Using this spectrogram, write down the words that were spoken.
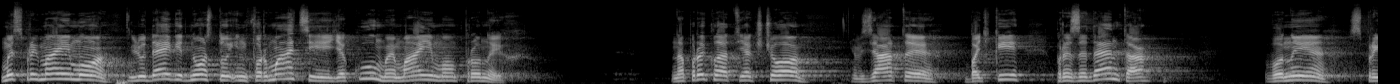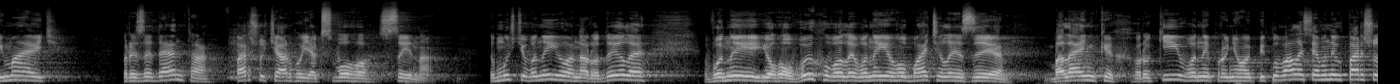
Ми сприймаємо людей відносно інформації, яку ми маємо про них. Наприклад, якщо взяти батьки президента, вони сприймають президента в першу чергу як свого сина, тому що вони його народили, вони його виховали, вони його бачили з маленьких років, вони про нього піклувалися, вони в першу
